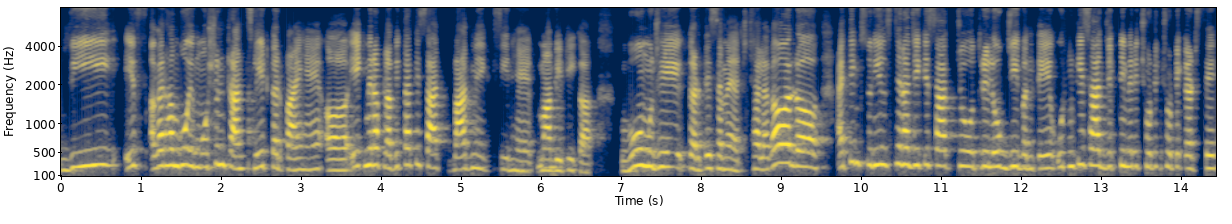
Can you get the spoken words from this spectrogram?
we if अगर हम वो इमोशन ट्रांसलेट कर पाए हैं uh, एक मेरा प्लविता के साथ बाद में एक सीन है माँ बेटी का वो मुझे करते समय अच्छा लगा और आई थिंक सुनील सिन्हा जी के साथ जो त्रिलोक जी बनते हैं उनके साथ जितने मेरे छोटे छोटे कट्स थे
